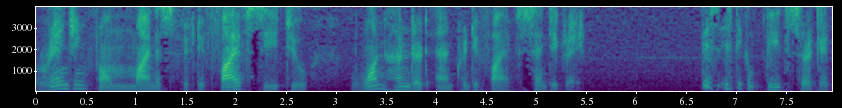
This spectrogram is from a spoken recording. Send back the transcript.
ranging from minus 55 C to 125 centigrade. This is the complete circuit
